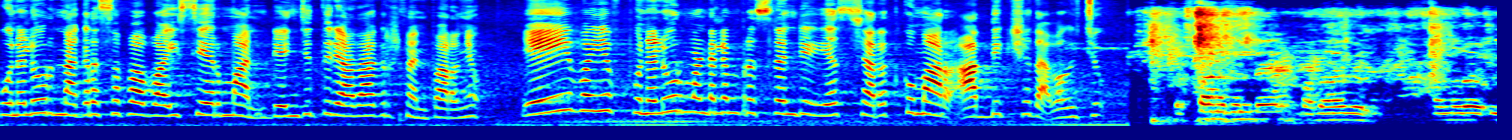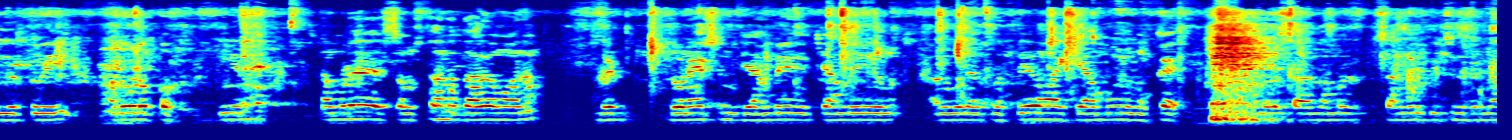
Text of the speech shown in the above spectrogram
പുനലൂർ നഗരസഭ വൈസ് ചെയർമാൻ രഞ്ജിത്ത് രാധാകൃഷ്ണൻ പറഞ്ഞു. എ വൈ എഫ് പുനലൂർ മണ്ഡലം പ്രസിഡന്റ് എസ് ശരത്കുമാർ അധ്യക്ഷത വഹിച്ചു. പ്രസ്ഥാനത്തിന്റെ പതാക നമ്മൾ ഉയർത്തുകയും അതോടൊപ്പം ഇങ്ങനെ നമ്മുടെ സംസ്ഥാനത്താകമാനം ബ്ലഡ് ഡൊണേഷൻ ക്യാമ്പയിൻ ക്യാമ്പയിനുകളും അതുപോലെ പ്രത്യേകമായ ക്യാമ്പുകളുമൊക്കെ നമ്മൾ നമ്മൾ സംഘടിപ്പിച്ചു വരുന്ന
